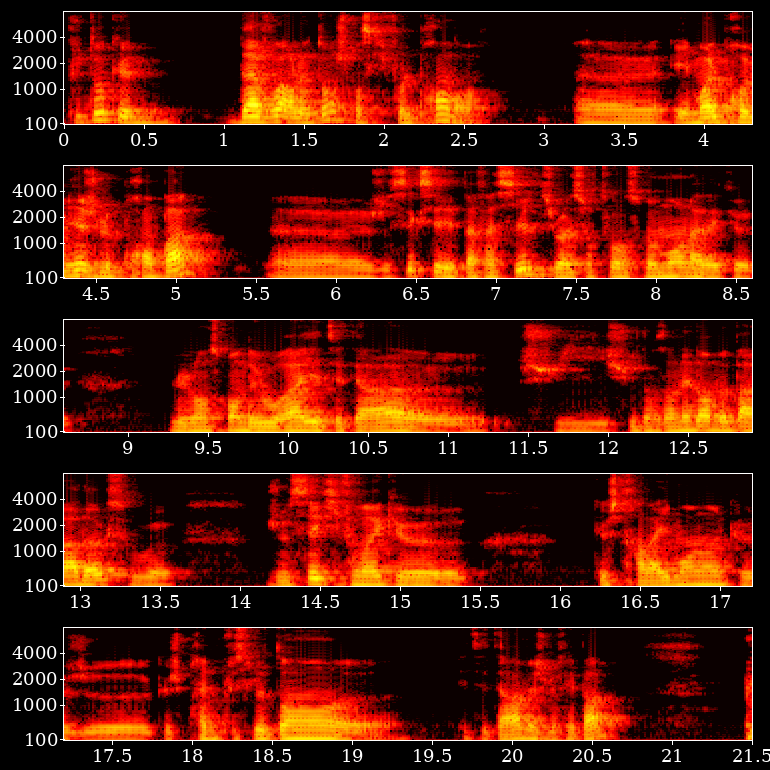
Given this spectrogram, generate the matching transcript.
plutôt que d'avoir le temps, je pense qu'il faut le prendre. Euh, et moi, le premier, je le prends pas. Euh, je sais que c'est pas facile, tu vois, surtout en ce moment là avec euh, le lancement de Huraï, etc. je suis, dans un énorme paradoxe où je sais qu'il faudrait que je travaille moins, que je que je prenne plus le temps, etc. Mais je le fais pas.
